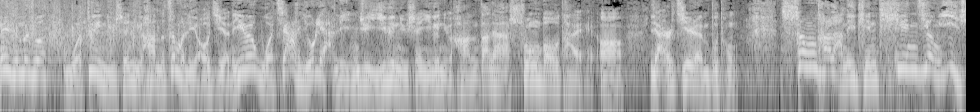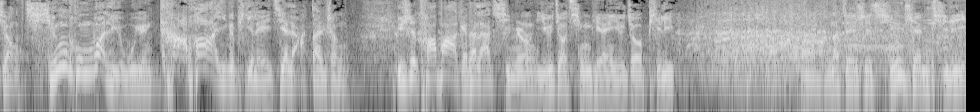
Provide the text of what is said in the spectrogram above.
为什么说我对女神女汉子这么了解呢？因为我家里有俩邻居，一个女神，一个女汉子，咱俩双胞胎啊，俩人截然不同。生他俩那天，天降异象，晴空万里无云，咔啪一个霹雷，姐俩诞生。于是他爸给他俩起名，一个叫晴天，一个叫霹雳。啊，那真是晴天霹雳。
